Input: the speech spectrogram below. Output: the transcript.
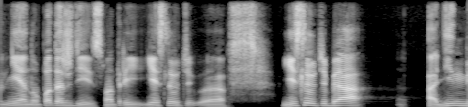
не, ну подожди, смотри, если у тебя, э, если у тебя один,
